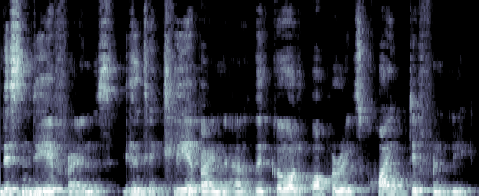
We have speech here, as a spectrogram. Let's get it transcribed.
Listen, dear friends, isn't it clear by now that God operates quite differently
